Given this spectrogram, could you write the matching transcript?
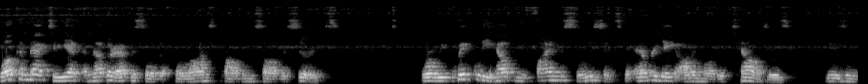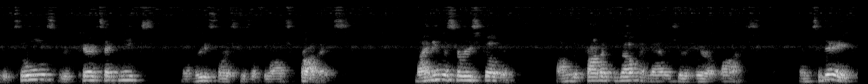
Welcome back to yet another episode of the Launch Problem Solver series, where we quickly help you find the solutions to everyday automotive challenges using the tools, repair techniques, and resources of Launch products. My name is Haresh Gobin. I'm the Product Development Manager here at Launch, and today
